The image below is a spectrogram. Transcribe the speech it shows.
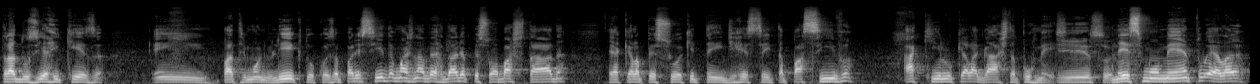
traduzir a riqueza em patrimônio líquido ou coisa parecida, mas na verdade a pessoa abastada é aquela pessoa que tem de receita passiva aquilo que ela gasta por mês. Isso. Nesse momento, ela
